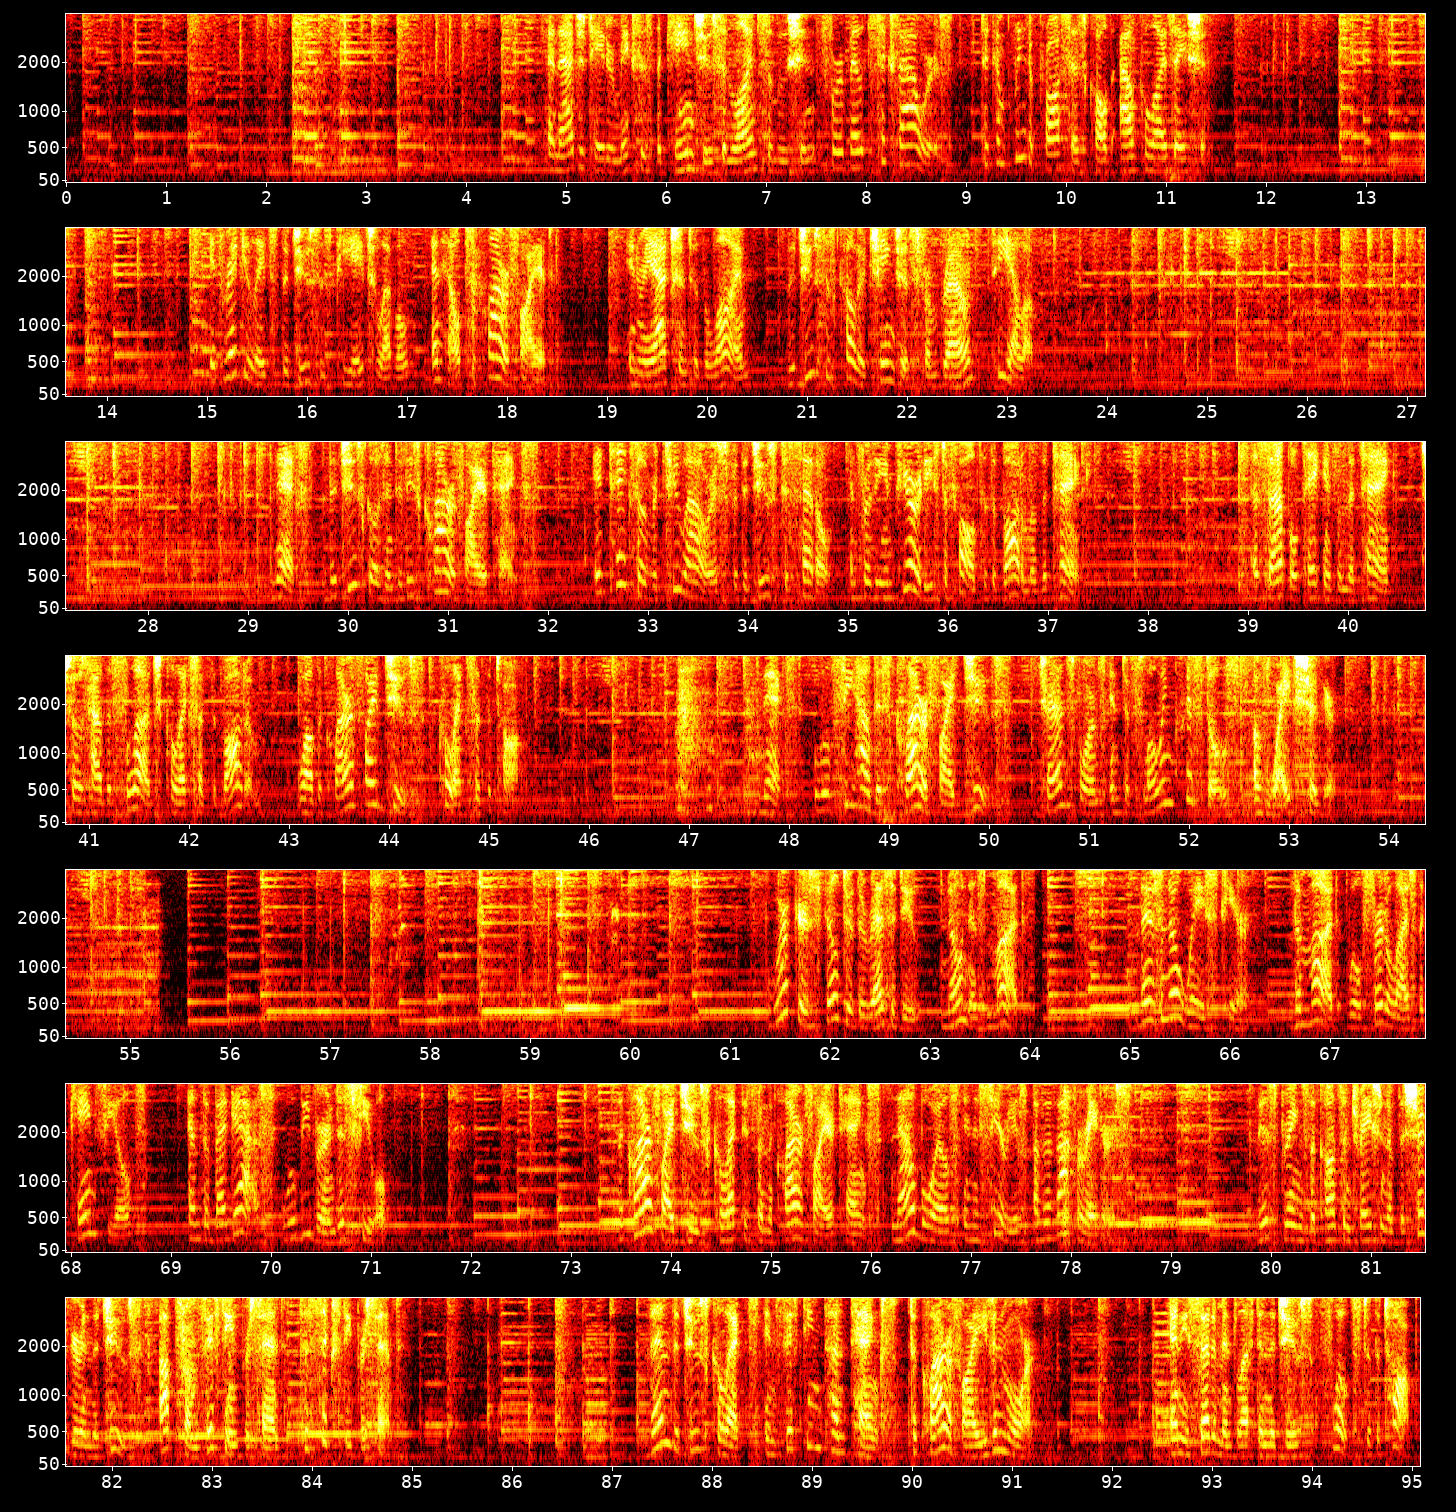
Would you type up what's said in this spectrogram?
An agitator mixes the cane juice and lime solution for about six hours to complete a process called alkalization. It regulates the juice's pH level and helps clarify it. In reaction to the lime, the juice's color changes from brown to yellow. Next, the juice goes into these clarifier tanks. It takes over two hours for the juice to settle and for the impurities to fall to the bottom of the tank. A sample taken from the tank shows how the sludge collects at the bottom, while the clarified juice collects at the top. Next, we'll see how this clarified juice transforms into flowing crystals of white sugar. Workers filter the residue, known as mud. There's no waste here. The mud will fertilize the cane fields, and the bagasse will be burned as fuel. Clarified juice collected from the clarifier tanks now boils in a series of evaporators. This brings the concentration of the sugar in the juice up from 15% to 60%. Then the juice collects in 15-ton tanks to clarify even more. Any sediment left in the juice floats to the top.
